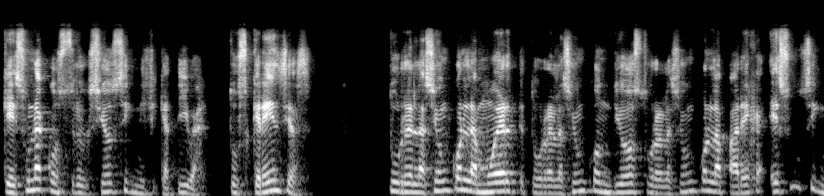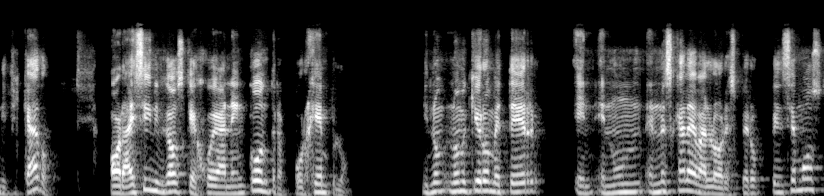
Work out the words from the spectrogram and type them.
que es una construcción significativa, tus creencias, tu relación con la muerte, tu relación con Dios, tu relación con la pareja, es un significado. Ahora, hay significados que juegan en contra. Por ejemplo, y no, me quiero meter en, en, una escala de valores, pero pensemos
